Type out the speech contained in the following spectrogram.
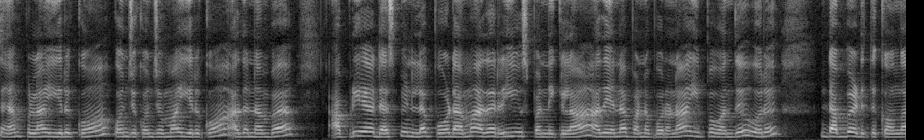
ஷாம்புலாம் இருக்கும். கொஞ்சம் கொஞ்சமாக இருக்கும். அதை நம்ம அப்படியே டஸ்ட்பினில் போடாமல் அதை ரீயூஸ் பண்ணிக்கலாம். அது என்ன பண்ண போகிறோன்னா இப்போ வந்து ஒரு டப்பு எடுத்துக்கோங்க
